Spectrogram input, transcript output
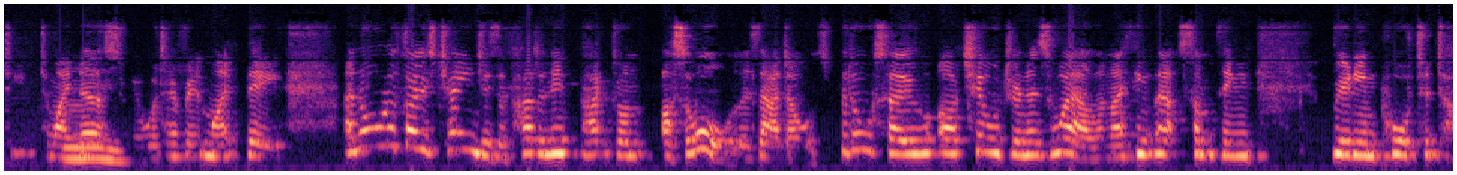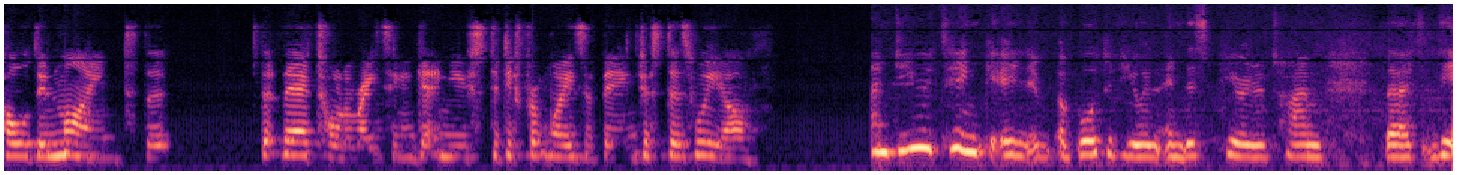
to, my mm. nursery, or whatever it might be. And all of those changes have had an impact on us all as adults, but also our children as well. And I think that's something really important to hold in mind that that they're tolerating and getting used to different ways of being, just as we are. And do you think, in uh, both of you, in, in, this period of time, that the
